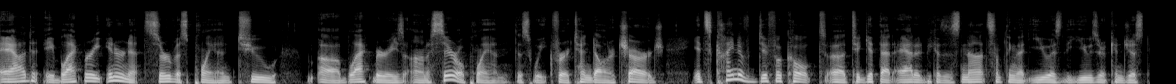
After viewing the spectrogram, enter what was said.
add a BlackBerry Internet Service plan to uh, Blackberries on a SERO plan this week for a $10 charge. It's kind of difficult uh, to get that added because it's not something that you as the user can just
